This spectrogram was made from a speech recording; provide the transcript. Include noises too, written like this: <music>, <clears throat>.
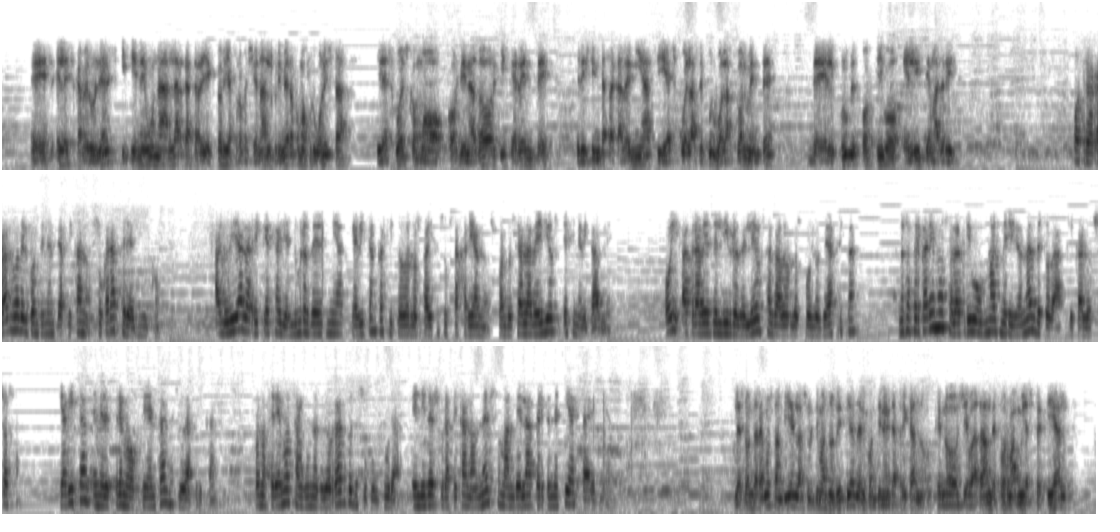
Es, él es camerunés y tiene una larga trayectoria profesional, primero como futbolista y después como coordinador y gerente de distintas academias y escuelas de fútbol actualmente del Club Deportivo Elite Madrid. Otro rasgo del continente africano, su carácter étnico. Aludir a la riqueza y el número de etnias que habitan casi todos los países subsaharianos cuando se habla de ellos es inevitable. Hoy, a través del libro de Leo Salvador Los pueblos de África, nos acercaremos a la tribu más meridional de toda África, los Xhosa, que habitan en el extremo occidental de Sudáfrica. Conoceremos algunos de los rasgos de su cultura. El líder surafricano Nelson Mandela pertenecía a esta etnia. Les contaremos también las últimas noticias del continente africano, que nos llevarán de forma muy especial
